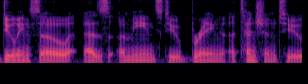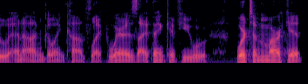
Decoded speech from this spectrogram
doing so as a means to bring attention to an ongoing conflict. Whereas I think if you were to market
